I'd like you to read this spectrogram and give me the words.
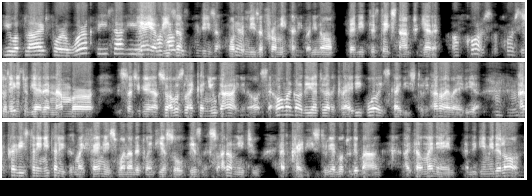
You applied for a work visa here? Yeah, yeah, visa, visa, working Yes. visa from Italy. But you know, that it just takes time to get it. Of course, of course. So they need to get a number, certificate. So I was like a new guy, you know. I said, oh my God, do you have to have a credit? What is credit history? I don't have an idea. Mhm. I have credit history in Italy because my family is 120 years old business. So I don't need to have credit history. I go to the bank, I tell my name, and they give me the loan.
